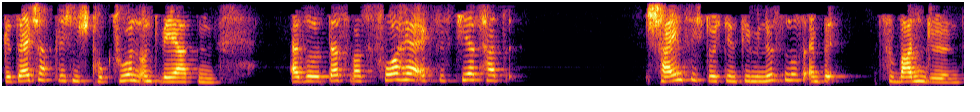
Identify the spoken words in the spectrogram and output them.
gesellschaftlichen Strukturen und Werten. Also das, was vorher existiert hat, scheint sich durch den Feminismus ein zu wandeln.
